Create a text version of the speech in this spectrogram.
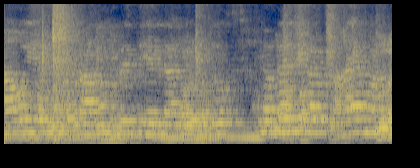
ನಾವು ಏನು ಕಾನೂನು ರೀತಿಯಲ್ಲಿ ಆಗಿರ್ಬೋದು ಸಹಾಯ ಮಾಡೋದು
